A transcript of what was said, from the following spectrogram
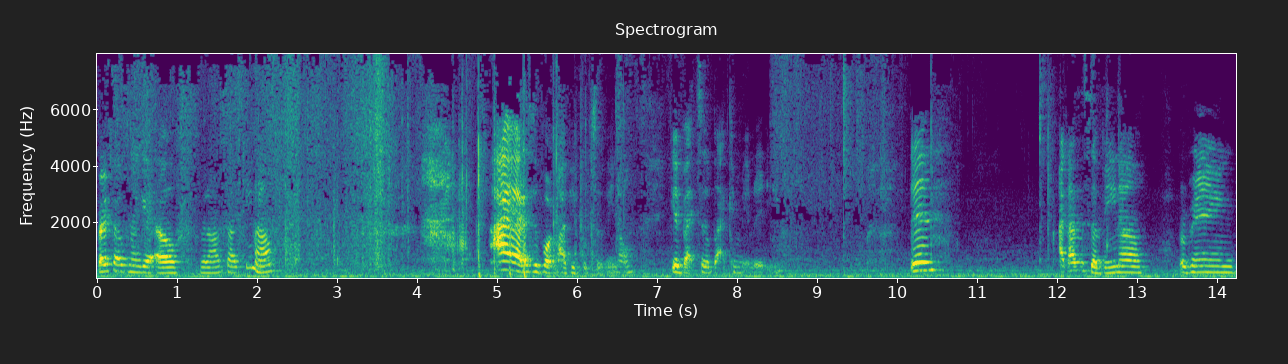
First I was gonna get e.l.f., but I was like, you know, I gotta support my people too, you know, give back to the black community. Then I got this Aveeno Repairing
